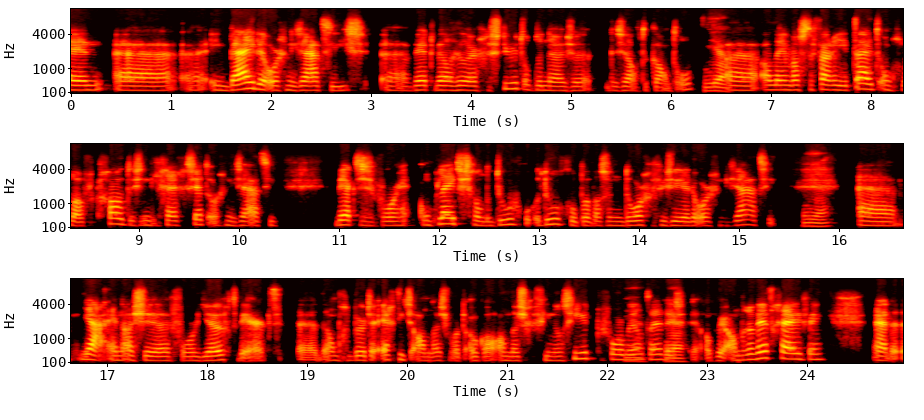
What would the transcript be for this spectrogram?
En in beide organisaties werd wel heel erg gestuurd op de neuzen dezelfde kant op. alleen was de variëteit ongelooflijk groot. Dus in die GGZ-organisatie werkten ze voor compleet verschillende doelgroepen. was een doorgefuseerde organisatie. Ja. Ja, en als je voor jeugd werkt, dan gebeurt er echt iets anders. Wordt ook al anders gefinancierd, bijvoorbeeld. hè? Dus ook weer andere wetgeving. Nou,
